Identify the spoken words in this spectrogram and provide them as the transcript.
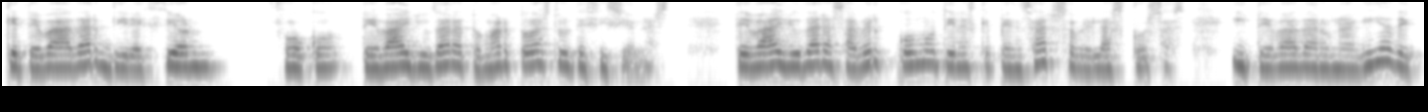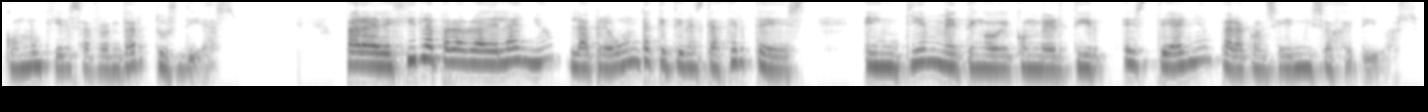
que te va a dar dirección, foco, te va a ayudar a tomar todas tus decisiones, te va a ayudar a saber cómo tienes que pensar sobre las cosas y te va a dar una guía de cómo quieres afrontar tus días. Para elegir la palabra del año, la pregunta que tienes que hacerte es ¿en quién me tengo que convertir este año para conseguir mis objetivos?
